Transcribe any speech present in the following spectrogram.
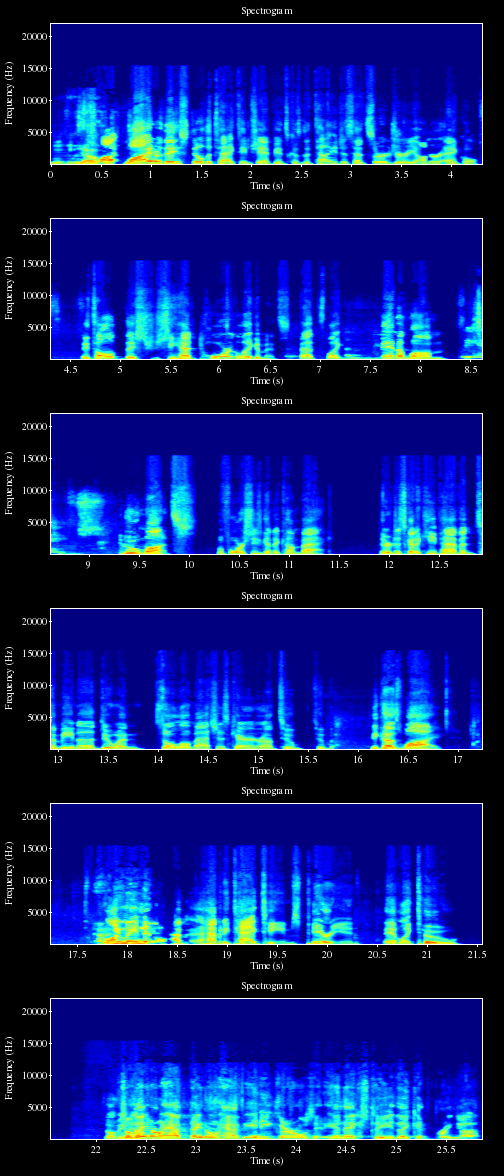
No. Why, why are they still the tag team champions? Because Natalia just had surgery on her ankle. They told they she had torn ligaments. That's like minimum two months before she's going to come back. They're just going to keep having Tamina doing solo matches, carrying around two two. Because why? One, You may don't have, have any tag teams? Period. They have like two. So I mean, so they don't have they don't have any girls at NXT they could bring up.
